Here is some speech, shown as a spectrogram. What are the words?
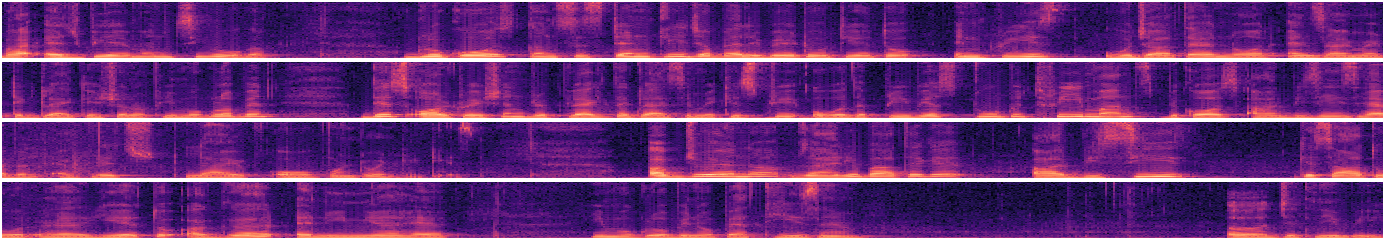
by H B A one C होगा। ग्लूकोज कंसिस्टेंटली जब एलिवेट होती है तो इंक्रीज हो जाता है non enzymatic glycation of haemoglobin this alteration reflect the glycemic history over the previous two two three months because R B Cs have an average life of one twenty days अब जो है ना, ज़ाहरी बात है कि आर बी सी के साथ हो रहा है ये तो अगर एनीमिया है हीमोग्लोबिनोपैथीज़ हैं जितनी भी।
